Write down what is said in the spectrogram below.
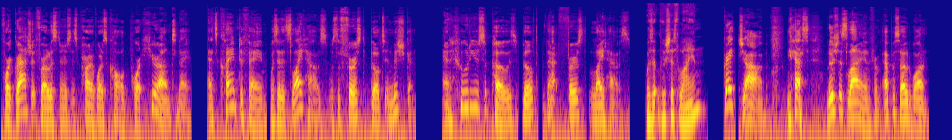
Fort Gratiot, for our listeners, is part of what is called Port Huron today, and its claim to fame was that its lighthouse was the first built in Michigan. And who do you suppose built that first lighthouse? Was it Lucius Lyon? Great job! Yes, Lucius Lyon from episode 1.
